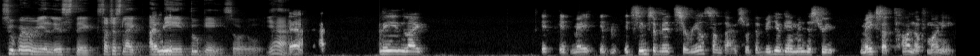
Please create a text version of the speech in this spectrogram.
super realistic such as like I mean, 2K so yeah yeah. I mean, like it it may it it seems a bit surreal sometimes, but the video game industry makes a ton of money.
